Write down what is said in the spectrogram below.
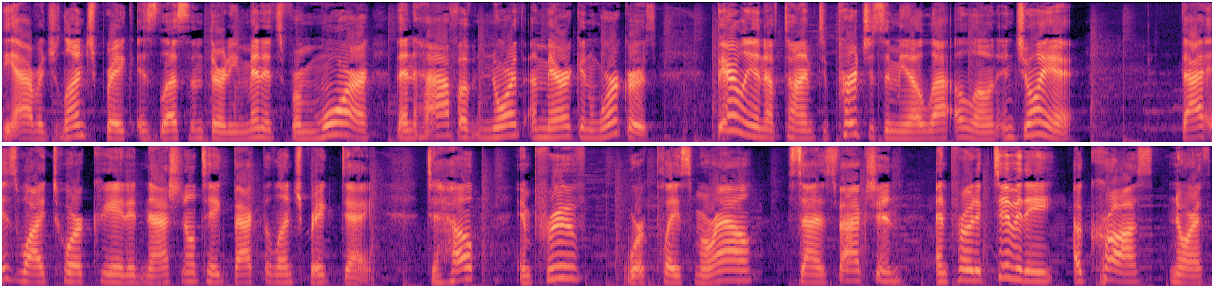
the average lunch break is less than 30 minutes for more than half of North American workers. Barely enough time to purchase a meal, let alone enjoy it. That is why Tork created National Take Back the Lunch Break Day to help improve workplace morale satisfaction, and productivity across North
